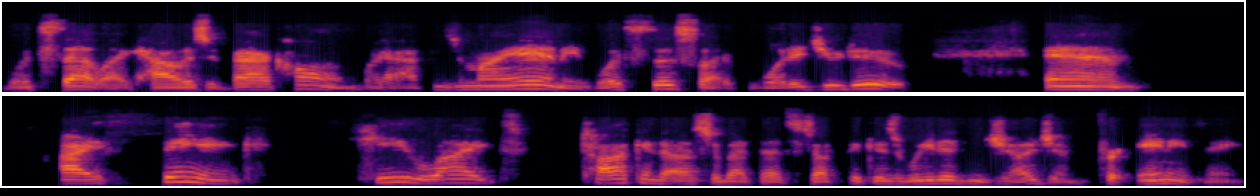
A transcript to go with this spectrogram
What's that like? How is it back home? What happens in Miami? What's this like? What did you do? And I think he liked talking to us about that stuff because we didn't judge him for anything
